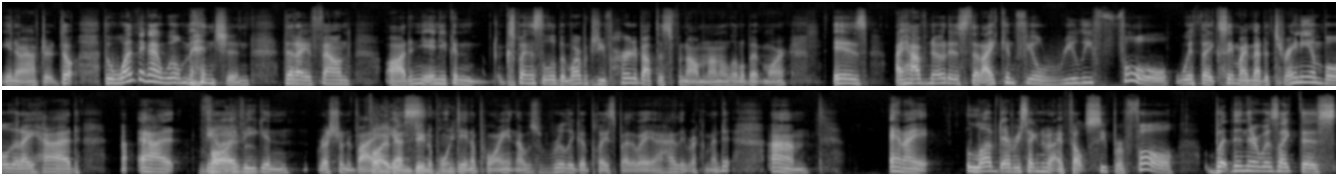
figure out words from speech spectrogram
You know, after the the one thing I will mention that I found odd, and, and you can explain this a little bit more because you've heard about this phenomenon a little bit more, is I have noticed that I can feel really full with, like, say, my Mediterranean bowl that I had at you know a vegan restaurant vibe, Vibe in Dana Point. Dana Point. That was a really good place, by the way. I highly recommend it. Um, and I loved every second of it. I felt super full. But then there was like this,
